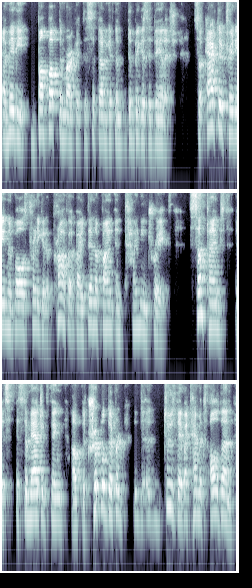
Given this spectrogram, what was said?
and maybe bump up the market to sit down and get them the biggest advantage. So active trading involves trying to get a profit by identifying and timing trades Sometimes it's it's the magic thing of the triple different uh, Tuesday. By time it's all done,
